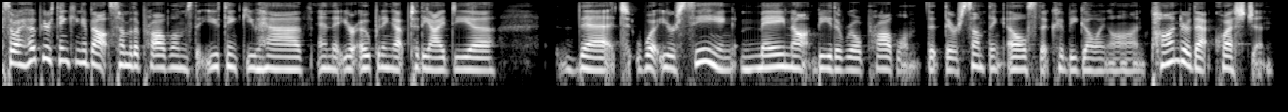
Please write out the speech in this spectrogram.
so I hope you're thinking about some of the problems that you think you have and that you're opening up to the idea that what you're seeing may not be the real problem, that there's something else that could be going on. Ponder that question.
